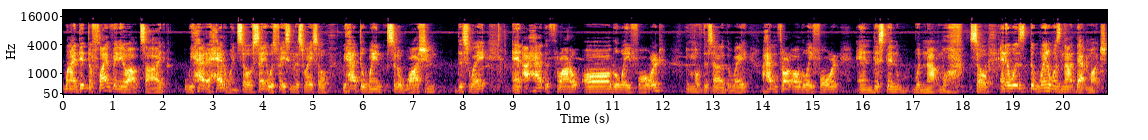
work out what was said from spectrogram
when I did the flight video outside, we had a headwind. So say it was facing this way, so we had the wind sort of washing this way, and I had the throttle all the way forward. Move this out of the way. I had the throttle all the way forward, and this thing would not move. So, and it was the wind was not that much.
